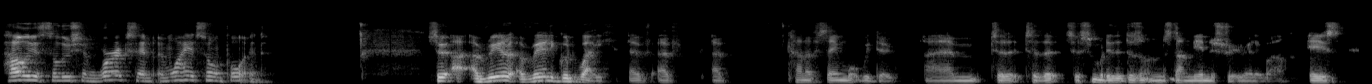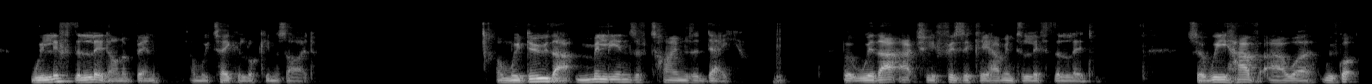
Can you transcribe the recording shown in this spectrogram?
how the solution works and, and why it's so important? So a, a real a really good way of, of of kind of saying what we do um, to to the to somebody that doesn't understand the industry really well is we lift the lid on a bin and we take a look inside. And we do that millions of times a day, but without actually physically having to lift the lid. So we have our, we've got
